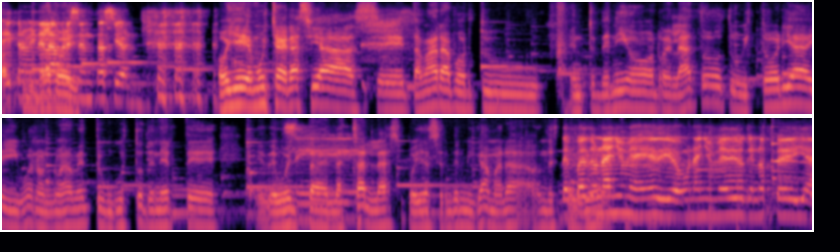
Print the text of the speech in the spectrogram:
Ahí terminé la presentación. Oye, muchas gracias eh, Tamara por tu entretenido relato, tu historia y bueno, nuevamente un gusto tenerte eh, de vuelta en las charlas. Voy a encender mi cámara. ¿Dónde Después de un año y medio, un año y medio que no te veía.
